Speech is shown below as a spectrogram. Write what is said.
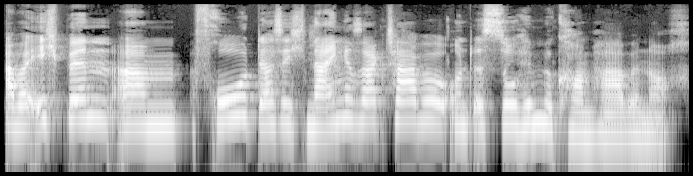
Aber ich bin ähm, froh, dass ich Nein gesagt habe und es so hinbekommen habe noch.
